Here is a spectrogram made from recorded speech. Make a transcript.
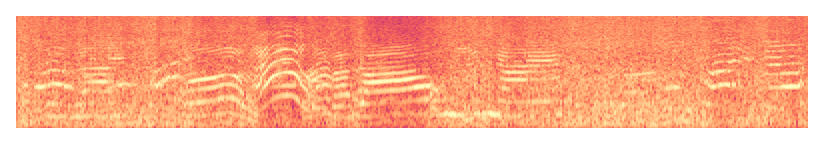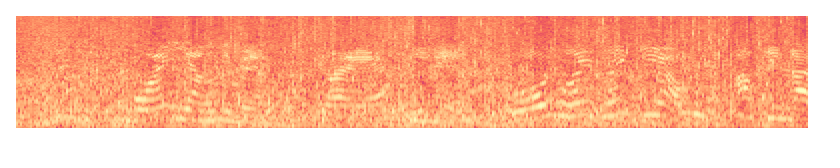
กระปูไงเออนาเจ้าหินไงหอยอีหยังนี่แม่ไก่นี่เด้โอ้ยเฮ้ยเฮ้ยเกี่ยวเอากินได้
